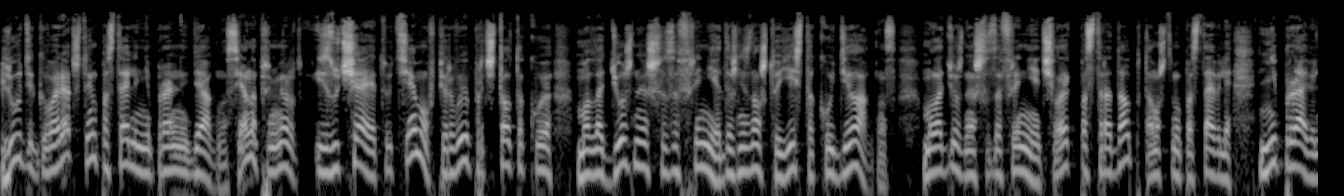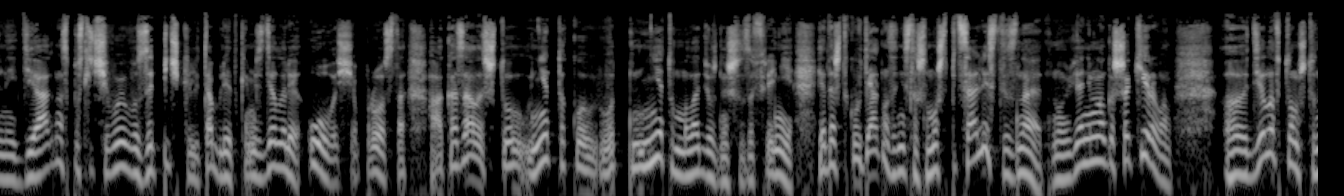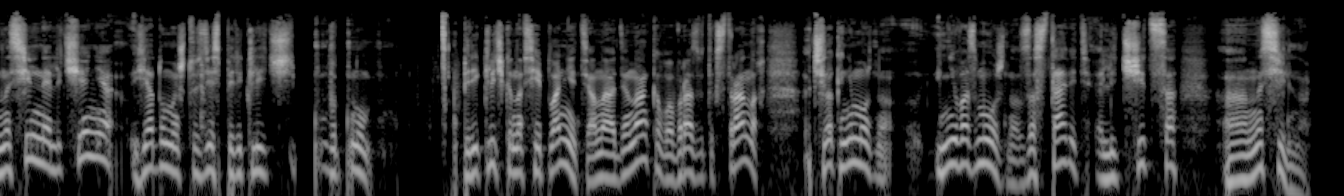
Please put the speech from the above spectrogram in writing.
люди говорят, что им поставили неправильный диагноз. Я, например, изучая эту тему, впервые прочитал такое молодежная шизофрения. Я даже не знал, что есть такой диагноз. Молодежная шизофрения. Человек пострадал, потому что мы поставили неправильный диагноз, после чего его запичкали таблетками, сделали овощи просто. А оказалось, что нет такой, вот нету молодежной шизофрении. Я даже такого диагноза не слышал. Может, специалисты знают. Но я немного шокирован. Э, Дело в том, что насильное лечение, я думаю, что здесь переклич... Вот, ну, перекличка на всей планете, она одинакова. В развитых странах человека не можно, невозможно заставить лечиться э, насильно.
